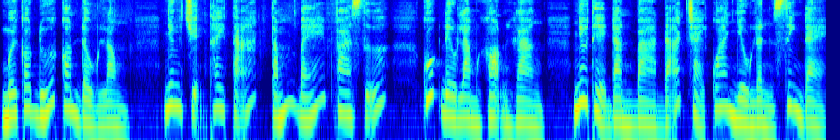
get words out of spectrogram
Mới có đứa con đầu lòng, nhưng chuyện thay tã, tắm bé, pha sữa, Quốc đều làm gọn gàng, như thể đàn bà đã trải qua nhiều lần sinh đẻ.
